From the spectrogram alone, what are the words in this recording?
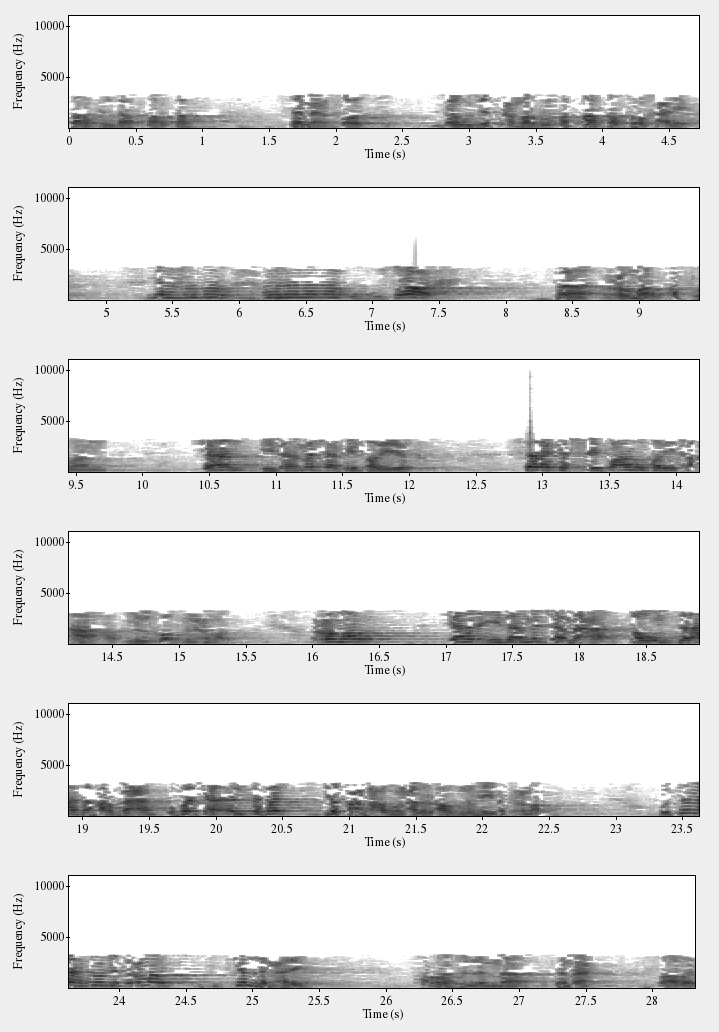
ترك الباب طرقه سمع صوت زوجة عمر بن الخطاب تصرخ عليه. يا عمر لا لا لا وصراخ فعمر أصلا كان إذا مشى في طريق سلك الشيطان طريقا آخر من الخوف من عمر. عمر كان إذا مشى مع قوم ثلاثة أربعة وفجأة التفت يقع بعضهم على الأرض من هيبة عمر. وسمع زوجة عمر تتكلم عليه. الرجل لما سمع صار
